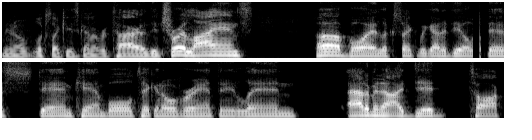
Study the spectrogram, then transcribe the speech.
you know looks like he's going to retire. The Detroit Lions. Oh boy, looks like we got to deal with this. Dan Campbell taking over. Anthony Lynn. Adam and I did talk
